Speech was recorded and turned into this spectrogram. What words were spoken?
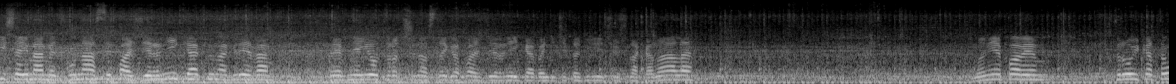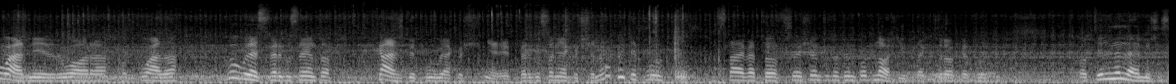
Dzisiaj mamy 12 października, tu nagrywam. Pewnie jutro 13 października będziecie to widzieć już na kanale. No nie powiem, trójka to ładnie Łora odkłada. W ogóle z Fergusonem to każdy pół jakoś, nie wiem, Ferguson jakoś się lepiej te pół stawia to w 60 to ten podnośnik tak trochę tu. O tylny lemysz jest.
